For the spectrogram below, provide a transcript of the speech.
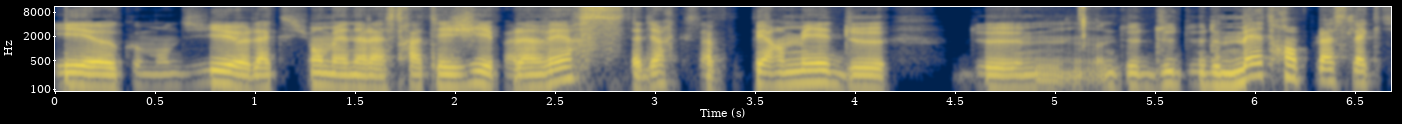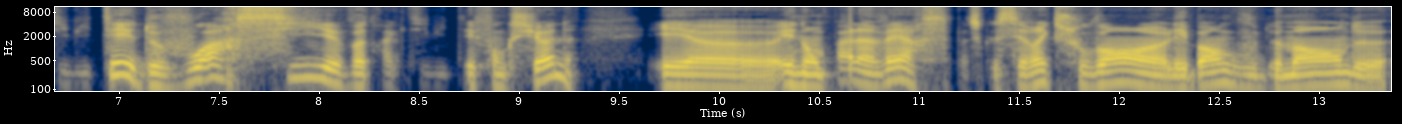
Et euh, comme on dit, l'action mène à la stratégie et pas l'inverse, c'est-à-dire que ça vous permet de, de, de, de mettre en place l'activité et de voir si votre activité fonctionne et, euh, et non pas l'inverse. Parce que c'est vrai que souvent, euh, les banques vous demandent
